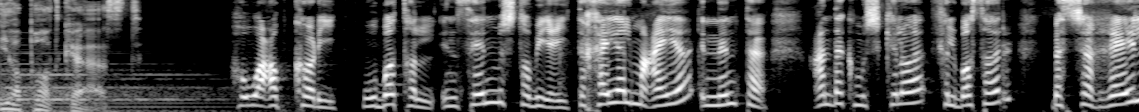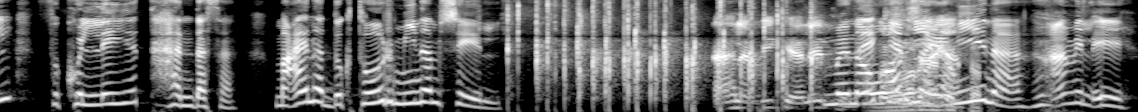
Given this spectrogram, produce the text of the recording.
رؤيا بودكاست. هو عبقري وبطل إنسان مش طبيعي. تخيل معايا إن أنت عندك مشكلة في البصر بس شغال في كلية هندسة. معانا الدكتور مينا مشيل. أهلا بيك يا ليلى منورنا يا مينا؟ عامل إيه؟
